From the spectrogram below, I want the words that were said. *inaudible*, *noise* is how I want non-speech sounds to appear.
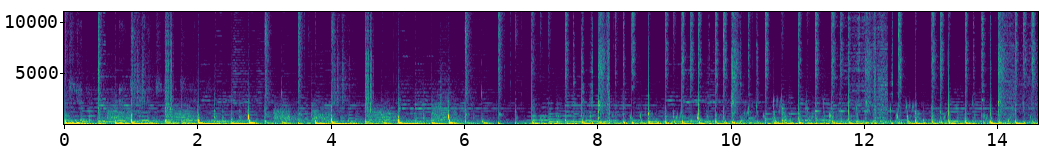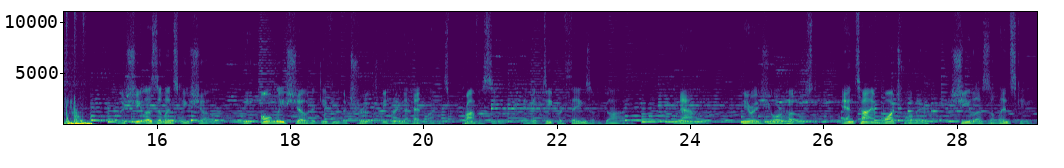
The Sheila Zilinsky Show, the only show to give you the truth behind the headlines, prophecy, and the deeper things of God. Now, here is your host, end time watchwoman, Sheila Zilinsky.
